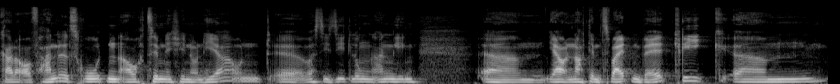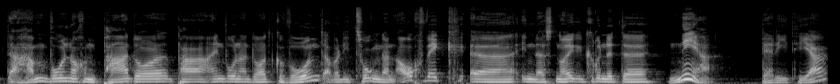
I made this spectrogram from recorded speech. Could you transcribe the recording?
gerade auf Handelsrouten auch ziemlich hin und her und äh, was die Siedlungen anging. Ähm, ja, und nach dem Zweiten Weltkrieg, ähm, da haben wohl noch ein paar, paar Einwohner dort gewohnt, aber die zogen dann auch weg äh, in das neu gegründete Nea Peritia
